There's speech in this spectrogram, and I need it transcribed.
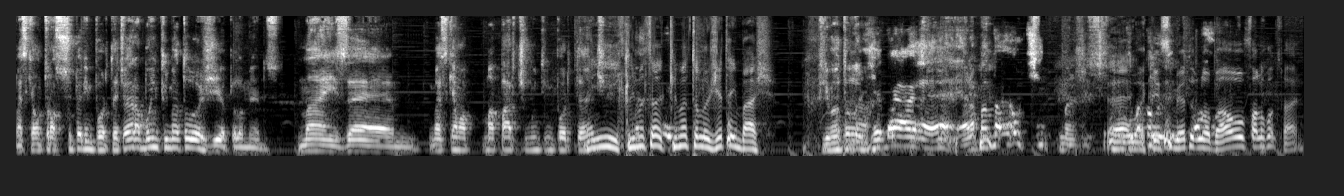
mas que é um troço super importante. Eu era bom em climatologia, pelo menos. Mas, é, mas que é uma, uma parte muito importante. Ih, climato- climatologia tá embaixo. Climatologia da- é, era pra dar o tipo, mas. É, O aquecimento global fala o contrário.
